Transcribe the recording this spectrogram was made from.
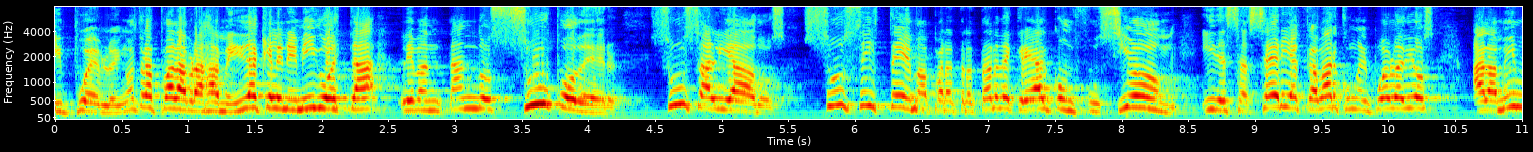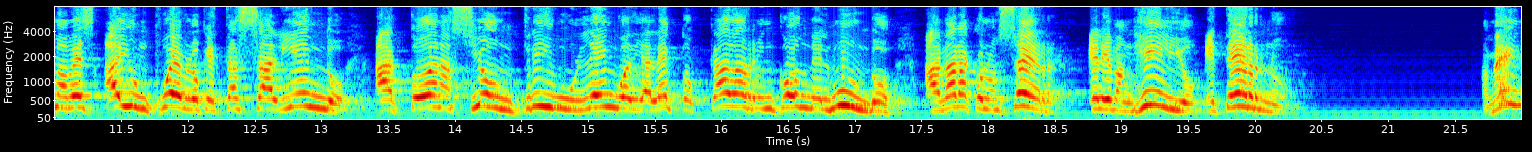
Y pueblo. En otras palabras, a medida que el enemigo está levantando su poder, sus aliados, su sistema para tratar de crear confusión y deshacer y acabar con el pueblo de Dios, a la misma vez hay un pueblo que está saliendo a toda nación, tribu, lengua, dialecto, cada rincón del mundo a dar a conocer el Evangelio eterno. Amén.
